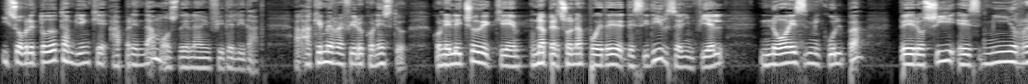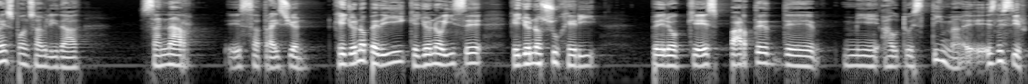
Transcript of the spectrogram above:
y sobre todo también que aprendamos de la infidelidad. ¿A, qué me refiero con esto? Con el hecho de que una persona puede decidir ser infiel, no es mi culpa, pero sí es mi responsabilidad sanar esa traición, que yo no pedí, que yo no hice, que yo no sugerí, pero que es parte de mi autoestima. E, es decir,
